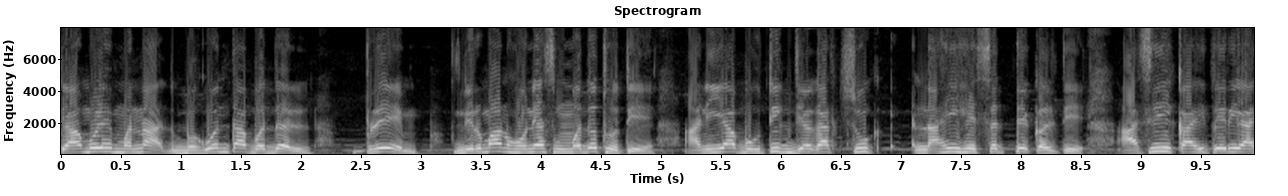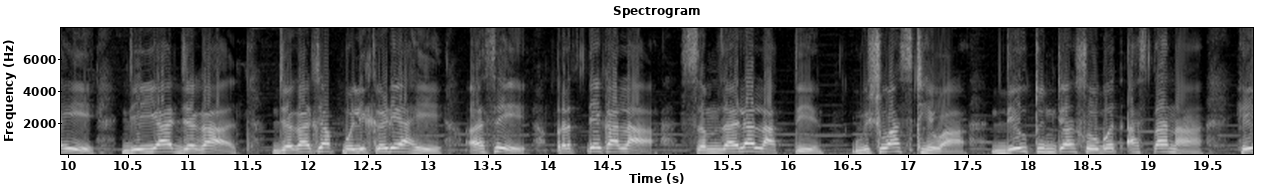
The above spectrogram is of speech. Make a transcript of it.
त्यामुळे मनात भगवंताबद्दल प्रेम निर्माण होण्यास मदत होते आणि या भौतिक जगात सुख नाही हे सत्य कळते. असेही काहीतरी आहे जे या जगात जगाच्या पलीकडे आहे असे प्रत्येकाला समजायला लागते. विश्वास ठेवा. देव तुमच्यासोबत असताना हे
